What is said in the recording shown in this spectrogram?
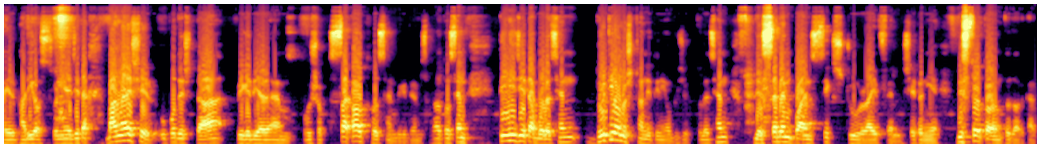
ভাইয়ের ভারী অস্ত্র নিয়ে, যেটা বাংলাদেশের উপদেষ্টা ব্রিগেডিয়ার, এম, অভিষেক সাকাউত হোসেন, ব্রিগেডিয়ার সাকাউত হোসেন, তিনি যেটা বলেছেন, দুইটি অনুষ্ঠানে তিনি অভিযোগ তুলেছেন যে seven point six two rifle, সেটা নিয়ে বিস্তর তদন্ত দরকার।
